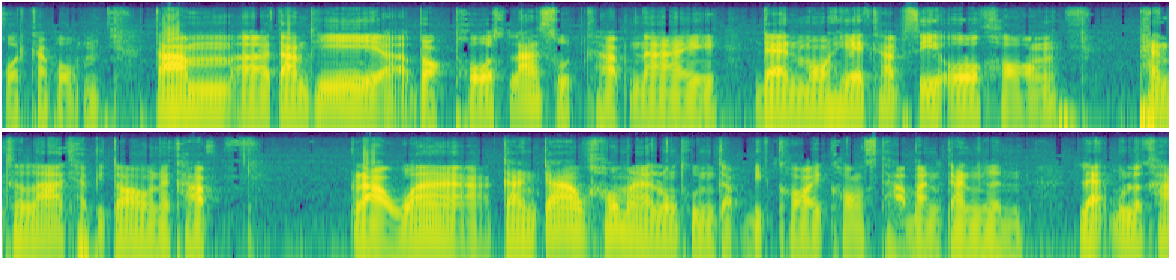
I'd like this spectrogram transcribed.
คตครับผม ตามตามที่บล็อกโพสต์ล่าสุดครับ นายแดนมอร์เฮดครับ CEO ของ Pantera Capital นะครับ กล่าวว่าการก้าวเข้ามาลงทุนกับบิตคอยของสถาบันการเงิน และมูลค่า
